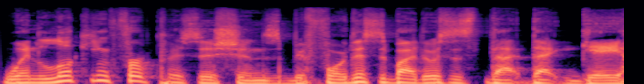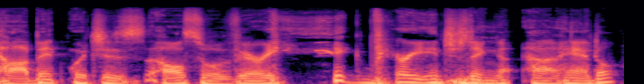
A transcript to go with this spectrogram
when looking for positions before this is by the way this is that that gay hobbit which is also a very very interesting uh, handle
